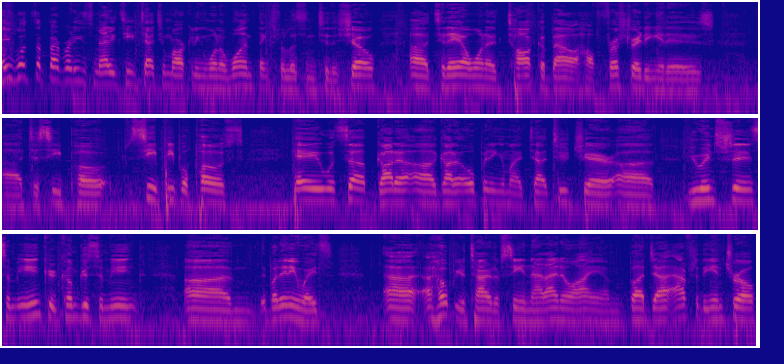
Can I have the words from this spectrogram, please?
Hey, what's up, everybody? It's Matty T, Tattoo Marketing 101. Thanks for listening to the show. Uh, today, I want to talk about how frustrating it is uh, to see po- see people post, "Hey, what's up? Got a uh, got an opening in my tattoo chair. Uh, you interested in some ink, or come get some ink?" Um, but anyways, uh, I hope you're tired of seeing that. I know I am. But uh, after the intro,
